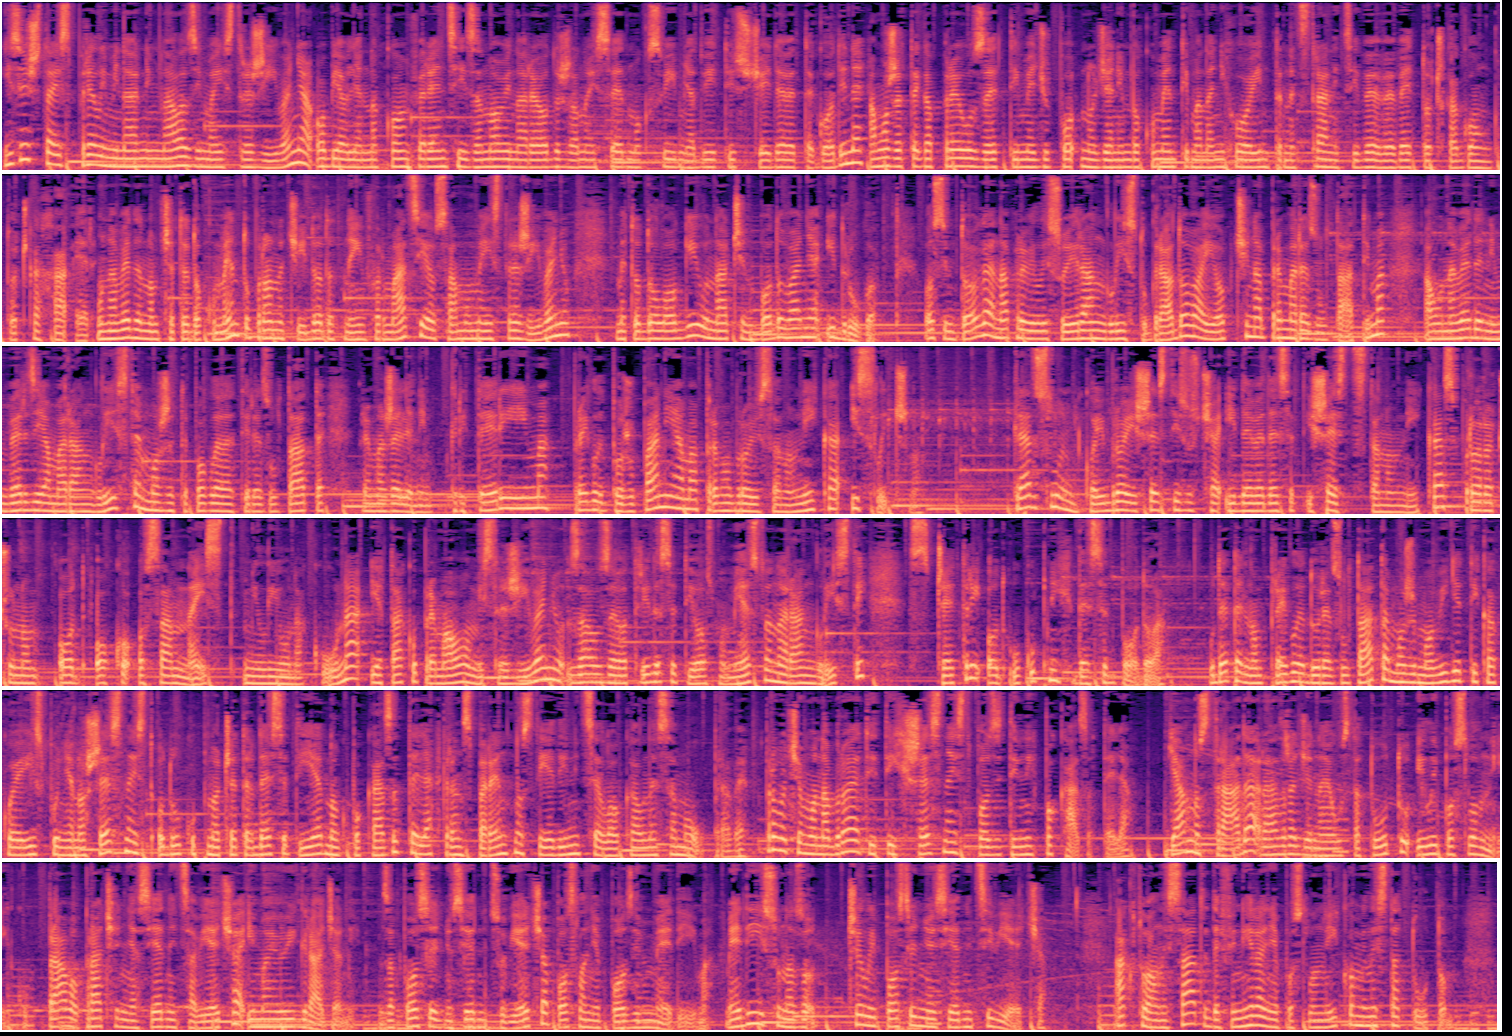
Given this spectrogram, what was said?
Izvještaj s preliminarnim nalazima istraživanja objavljen na konferenciji za novinare održanoj 7. svibnja 2009. godine, a možete ga preuzeti među ponuđenim dokumentima na njihovoj internet stranici www.gong.hr. U navedenom ćete dokumentu pronaći i dodatne informacije o samome istraživanju, metodologiju, način bodovanja i drugo. Osim toga, napravili su i rang listu gradova i općina prema rezultatima, a u navedenim verzijama rang liste možete pogledati rezultate prema željenim kriterijima, pregled po županijama, prema broju stanovnika i slično. Grad Slunj koji broji 6096 stanovnika s proračunom od oko 18 milijuna kuna je tako prema ovom istraživanju zauzeo 38. mjesto na rang listi s 4 od ukupnih 10 bodova. U detaljnom pregledu rezultata možemo vidjeti kako je ispunjeno 16 od ukupno 41 pokazatelja transparentnosti jedinice lokalne samouprave. Prvo ćemo nabrojati tih 16 pozitivnih pokazatelja. Javnost rada razrađena je u statutu ili poslovniku. Pravo praćenja sjednica vijeća imaju i građani. Za posljednju sjednicu vijeća poslan je poziv medijima. Mediji su nazočili posljednjoj sjednici vijeća. Aktualni sat definiran je poslovnikom ili statutom.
